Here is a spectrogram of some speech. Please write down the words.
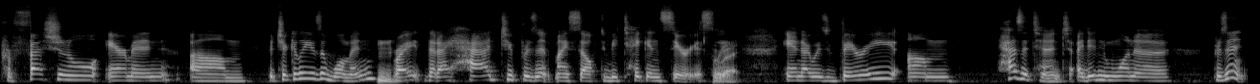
professional airman, um, particularly as a woman, right, that I had to present myself to be taken seriously. Right. And I was very um, hesitant. I didn't want to present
